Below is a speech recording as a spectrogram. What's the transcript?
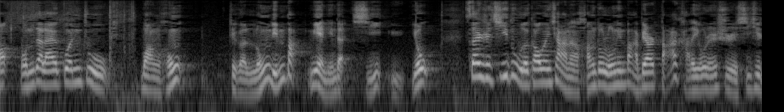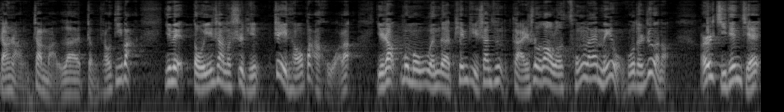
好，我们再来关注网红这个龙鳞坝面临的喜与忧。三十七度的高温下呢，杭州龙鳞坝边打卡的游人是熙熙攘攘，占满了整条堤坝。因为抖音上的视频，这条坝火了，也让默默无闻的偏僻山村感受到了从来没有过的热闹。而几天前，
